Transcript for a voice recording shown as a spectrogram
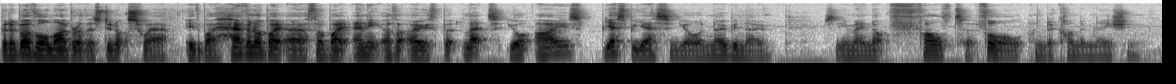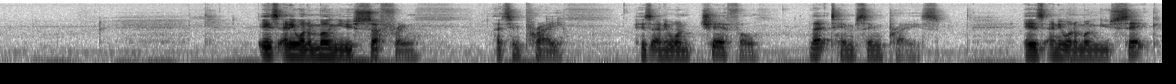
But above all, my brothers, do not swear, either by heaven or by earth or by any other oath, but let your eyes yes be yes and your no be no, so you may not falter, fall under condemnation. Is anyone among you suffering? Let him pray. Is anyone cheerful? Let him sing praise. Is anyone among you sick?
